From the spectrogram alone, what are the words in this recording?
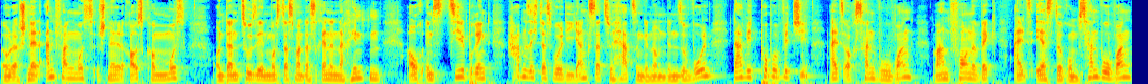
oder schnell anfangen muss, schnell rauskommen muss und dann zusehen muss, dass man das Rennen nach hinten auch ins Ziel bringt, haben sich das wohl die Youngster zu Herzen genommen, denn sowohl David Popovici als auch San Wu Wang waren vorneweg als erste rum. San Wu Wang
